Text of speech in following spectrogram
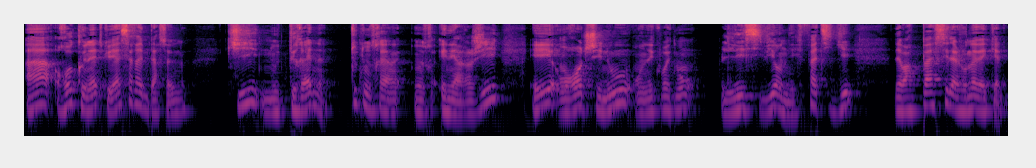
à reconnaître qu'il y a certaines personnes qui nous draine toute notre, notre énergie et on rentre chez nous, on est complètement lessivé, on est fatigué d'avoir passé la journée avec elle.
